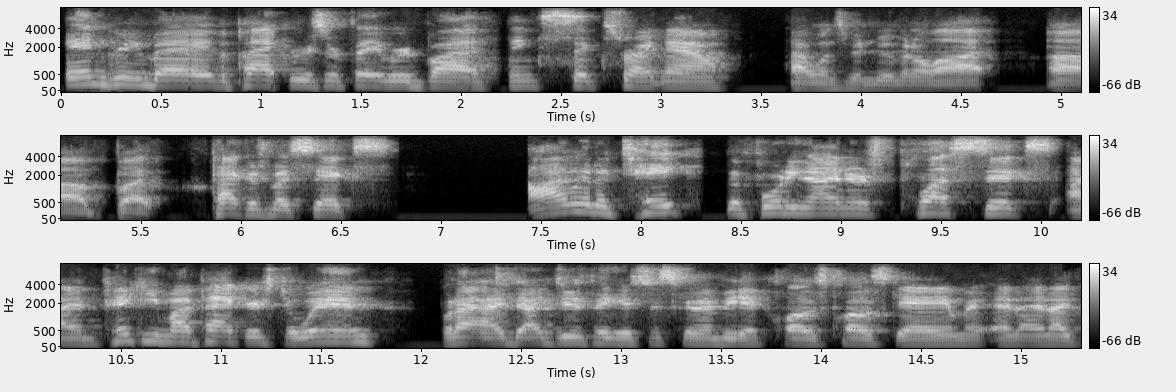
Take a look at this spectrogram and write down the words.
in Green Bay. The Packers are favored by I think six right now. That one's been moving a lot, uh, but Packers by six. I'm going to take the 49ers plus six. I'm picking my Packers to win, but I, I do think it's just going to be a close, close game. And, and I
